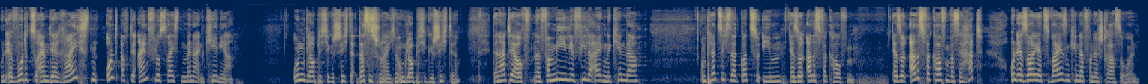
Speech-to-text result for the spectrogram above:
und er wurde zu einem der reichsten und auch der einflussreichsten Männer in Kenia. Unglaubliche Geschichte. Das ist schon eigentlich eine unglaubliche Geschichte. Dann hatte er auch eine Familie, viele eigene Kinder. Und plötzlich sagt Gott zu ihm, er soll alles verkaufen. Er soll alles verkaufen, was er hat. Und er soll jetzt Waisenkinder von der Straße holen.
